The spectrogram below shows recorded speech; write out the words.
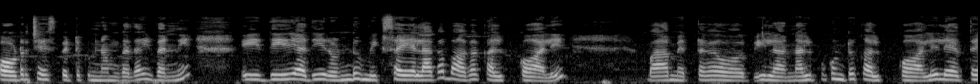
పౌడర్ చేసి పెట్టుకున్నాం కదా ఇవన్నీ. ఇది అది రెండు మిక్స్ అయ్యేలాగా బాగా కలుపుకోవాలి. బాగా మెత్తగా ఇలా నలుపుకుంటూ కలుపుకోవాలి. లేకపోతే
